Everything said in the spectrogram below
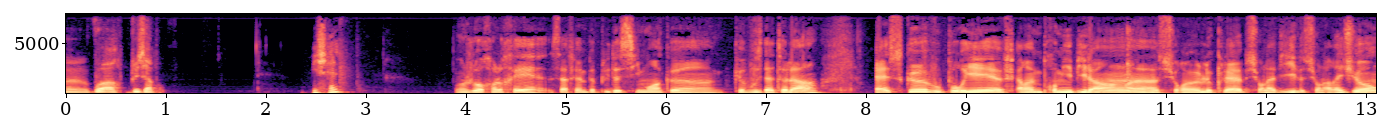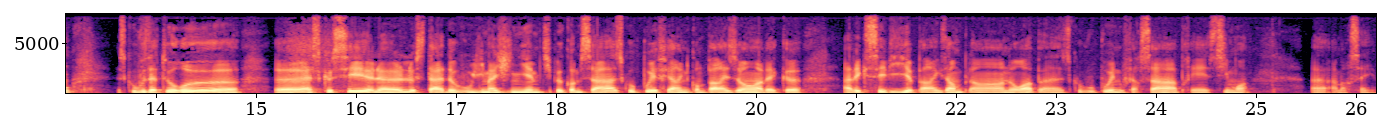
euh, voir plus avant. Michel? Bonjour Jorge, ça fait un peu plus de six mois que, que vous êtes là. Est-ce que vous pourriez faire un premier bilan sur le club, sur la ville, sur la région? Est-ce que vous êtes heureux? Est-ce que c'est le, stade, vous l'imaginiez un petit peu comme ça? Est-ce que vous pouvez faire une comparaison avec, avec Séville, par exemple, en Europe? Est-ce que vous pouvez nous faire ça après six mois à Marseille?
